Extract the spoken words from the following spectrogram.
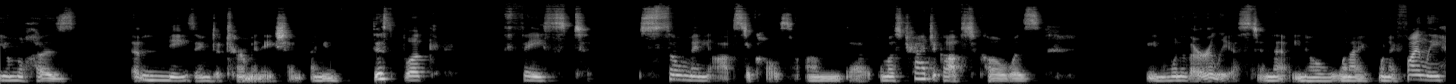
Llamoja's amazing determination. I mean, this book faced so many obstacles. Um, the, the most tragic obstacle was you know one of the earliest and that you know when i when i finally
